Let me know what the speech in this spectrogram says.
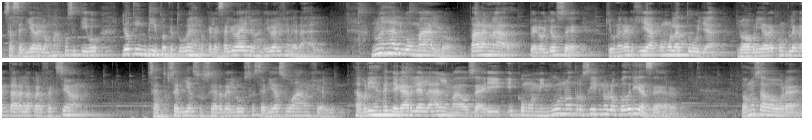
O sea, sería de lo más positivo. Yo te invito a que tú veas lo que le salió a ellos a nivel general. No es algo malo, para nada, pero yo sé que una energía como la tuya lo habría de complementar a la perfección. O sea, tú serías su ser de luz, serías su ángel habrías de llegarle al alma, o sea, y, como ningún otro signo lo podría hacer. Vamos ahora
